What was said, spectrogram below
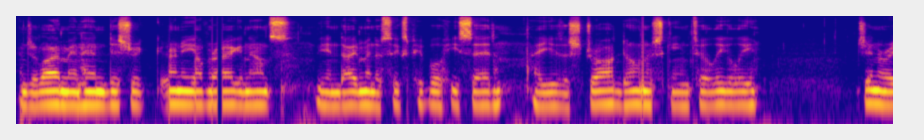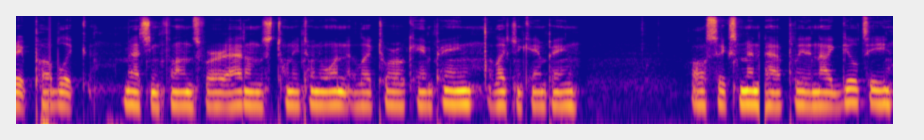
In July, Manhattan District Attorney Alvin Bragg announced the indictment of six people he said had used a straw donor scheme to illegally generate public matching funds for Adams' 2021 electoral campaign, election campaign. All six men have pleaded not guilty.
